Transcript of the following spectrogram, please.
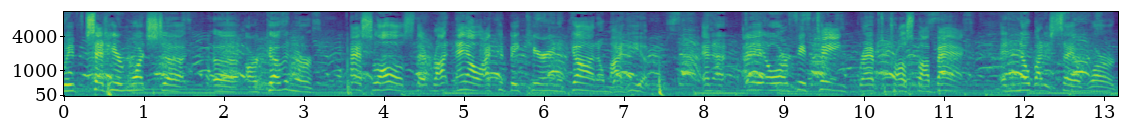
We've sat here and watched our governor pass laws that right now I could be carrying a gun on my hip and an AR-15 wrapped across my back and nobody say a word.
